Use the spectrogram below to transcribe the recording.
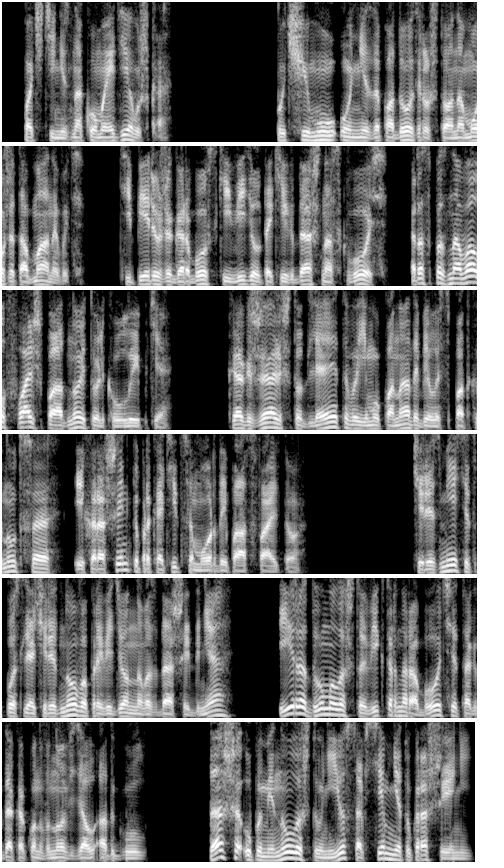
— почти незнакомая девушка. Почему он не заподозрил, что она может обманывать? Теперь уже Горбовский видел таких Даш насквозь, распознавал фальшь по одной только улыбке. Как жаль, что для этого ему понадобилось споткнуться и хорошенько прокатиться мордой по асфальту. Через месяц после очередного проведенного с Дашей дня Ира думала, что Виктор на работе, тогда как он вновь взял отгул. Даша упомянула, что у нее совсем нет украшений,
